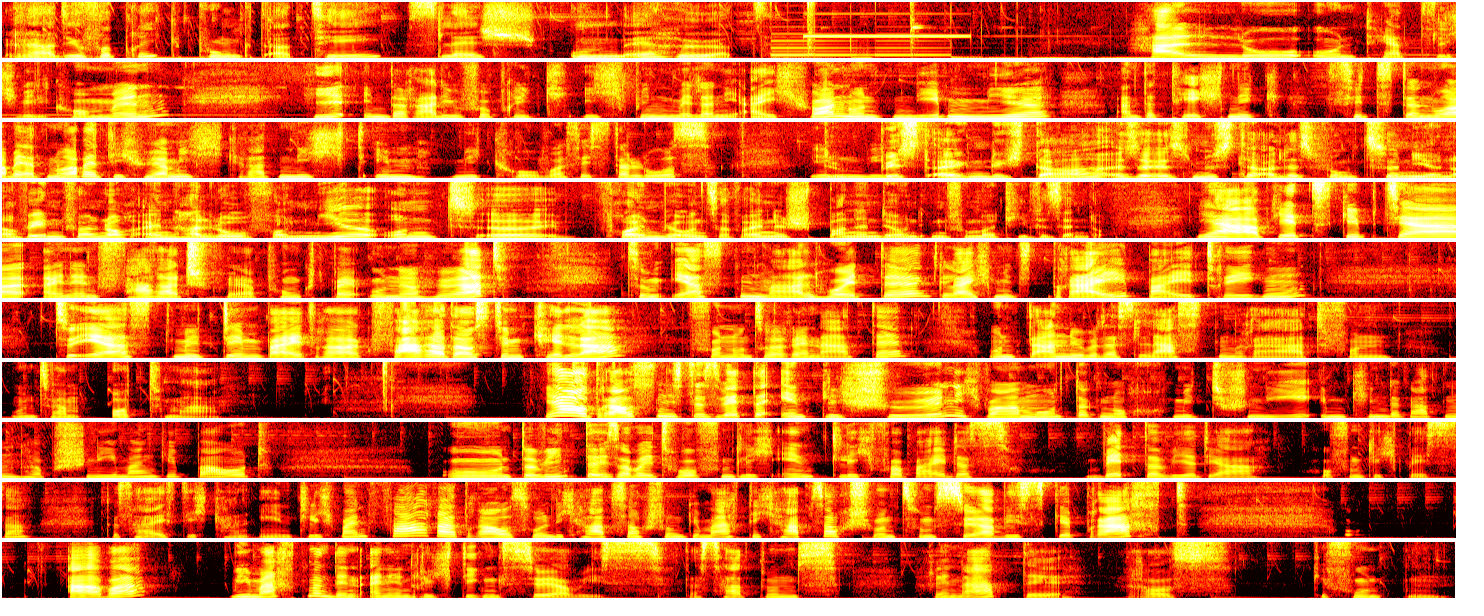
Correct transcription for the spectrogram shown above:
Radiofabrik.at slash unerhört. Hallo und herzlich willkommen hier in der Radiofabrik. Ich bin Melanie Eichhorn und neben mir an der Technik sitzt der Norbert. Norbert, ich höre mich gerade nicht im Mikro. Was ist da los? Irgendwie. Du bist eigentlich da, also es müsste alles funktionieren. Auf jeden Fall noch ein Hallo von mir und äh, freuen wir uns auf eine spannende und informative Sendung. Ja, ab jetzt gibt es ja einen Fahrradschwerpunkt bei Unerhört. Zum ersten Mal heute gleich mit drei Beiträgen. Zuerst mit dem Beitrag Fahrrad aus dem Keller von unserer Renate und dann über das Lastenrad von unserem Ottmar. Ja, draußen ist das Wetter endlich schön. Ich war am Montag noch mit Schnee im Kindergarten und habe Schneemann gebaut. Und der Winter ist aber jetzt hoffentlich endlich vorbei. Das Wetter wird ja hoffentlich besser. Das heißt, ich kann endlich mein Fahrrad rausholen. Ich habe es auch schon gemacht. Ich habe es auch schon zum Service gebracht. Aber wie macht man denn einen richtigen Service? Das hat uns Renate rausgefunden.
